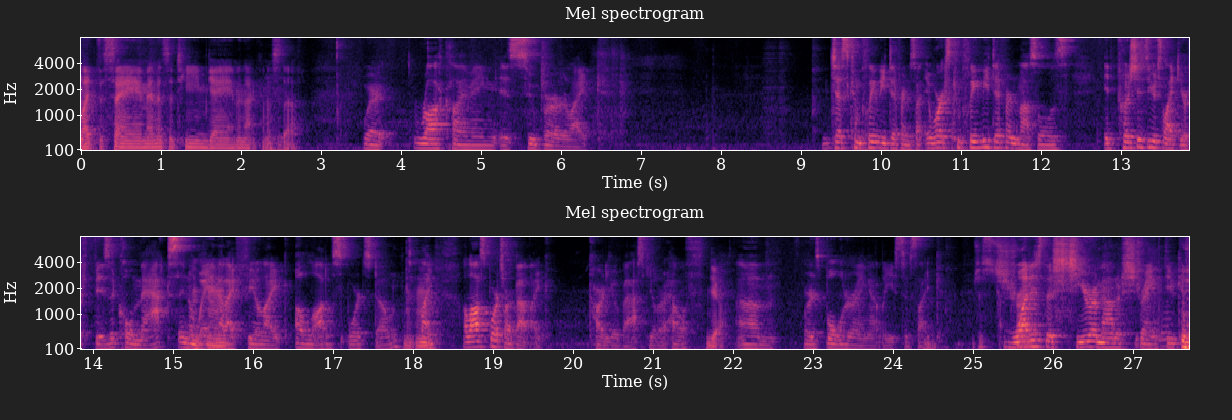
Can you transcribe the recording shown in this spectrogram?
like the same, and it's a team game and that kind of stuff. where rock climbing is super like just completely different it works completely different muscles it pushes you to like your physical max in a way Mm-hmm. that i feel like a lot of sports don't like a lot of sports are about like cardiovascular health Yeah, um whereas bouldering at least it's like just what strength. is the sheer amount of strength you can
